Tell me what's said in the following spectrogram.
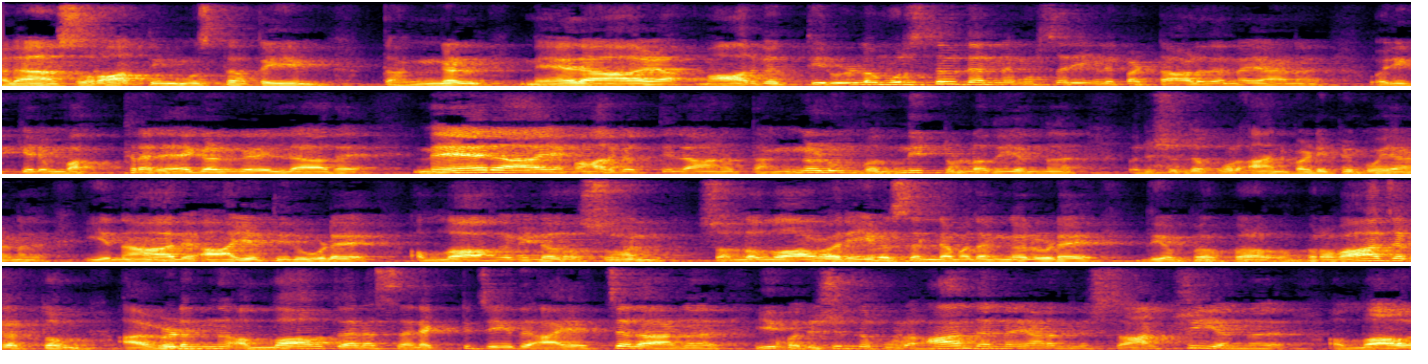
അലാ സുറാത്തിൻ മുസ്തഖീം. തങ്ങൾ നേരായ മാർഗത്തിലുള്ള മുർസൽ തന്നെ മുർസലിങ്ങളിൽപ്പെട്ട ആൾ തന്നെയാണ് ഒരിക്കലും വക്രരേഖകളില്ലാതെ നേരായ മാർഗത്തിലാണ് തങ്ങളും വന്നിട്ടുള്ളത് എന്ന് പരിശുദ്ധ ഖുർആൻ പഠിപ്പിക്കുകയാണ്. ഈ നാല് ആയത്തിലൂടെ അള്ളാഹുവിന്റെ റസൂൽ സല്ലല്ലാഹു അലൈ വസല്ലമ തങ്ങളുടെ പ്രവാചകത്വം അവിടുന്ന് അള്ളാഹു തല സെലക്ട് ചെയ്ത് അയച്ചതാണ്. ഈ പരിശുദ്ധ ഖുർആൻ തന്നെയാണ് അതിന് സാക്ഷി എന്ന് അള്ളാഹു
